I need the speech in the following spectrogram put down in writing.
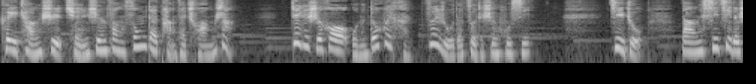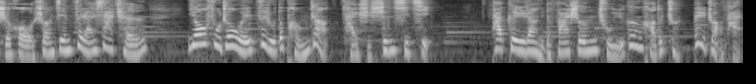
可以尝试全身放松的躺在床上。这个时候，我们都会很自如的做着深呼吸。记住，当吸气的时候，双肩自然下沉，腰腹周围自如的膨胀，才是深吸气。它可以让你的发声处于更好的准备状态。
